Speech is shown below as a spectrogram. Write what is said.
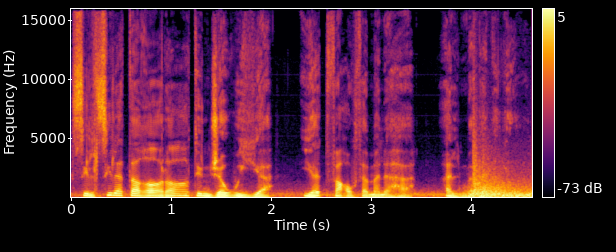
سلسلة غارات جوية يدفع ثمنها المدنيون.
